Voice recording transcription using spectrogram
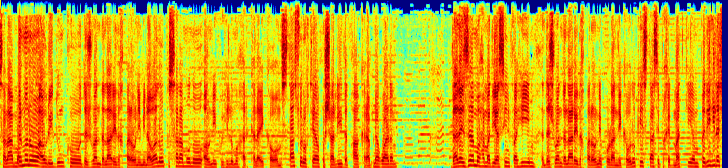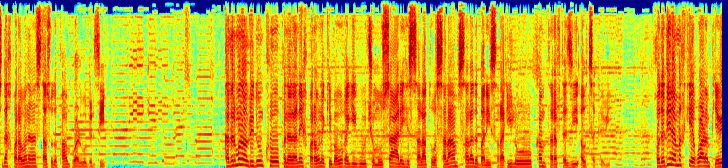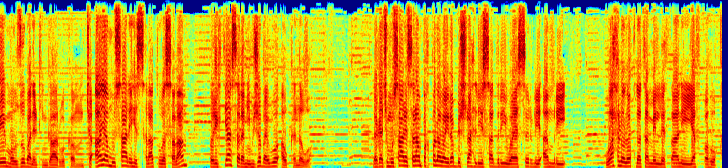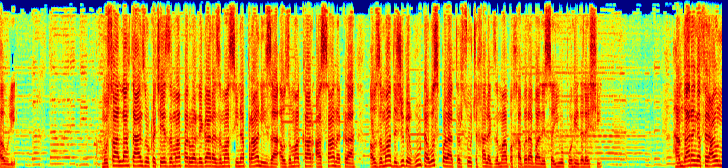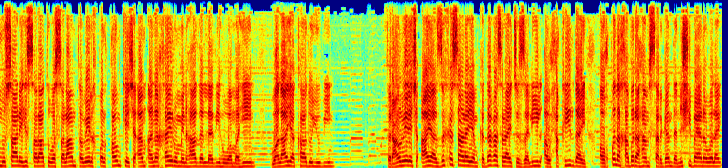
سلام مرمنو اوریدونکو د ژوند د لارې د خبرونې مینوالو په سلامونو او نیکو هیلو مو هرکلی کوم ستاسو روغتیا او خوشحالي د پاک رب نه غواړم دا دی زه محمد یاسین فهیم د ژوند د لارې د خپرونې په وړاندې کولو کې ستاسې په خدمت کې یم په دې هیله چې دا خپرونه ستاسو د پام وړ وګرځي قدرمنو اوریدونکو په نننۍ خپرونه کې به وغږیږو چې موسی علیه السلام سره د بني اسرائیلو کم طرف ته ځي او څه کوي خو د دې نه مخکې غواړم په یوې موضوع باندې ټینګار وکم چې آیا موسی علیه السلام وسلام په رښتیا سره نیم ژبی و او که نه و لکه چې موسی علیه السلام په خپله وایي رب اشرح لي صدري ویسر لي امري واحلل عقدة من لساني یفقه قولي موسی الله ته عرض وکړه چې زما پروردګاره زما سینه پرانیزه او زما کار آسانه کړه او زما د ژبې غوټه وسپړه تر څو چې خلک زما په خبره باندې صحیح وپوهېدلی شي همدارنګه فرعون موسی علیه السلام ته ویل خپل قوم کې چې ام انا خیر من هذا الذي هو مهین ولا یکاد یبین فرعون ویلی چې آیا زه ښه سړی یم که دغه سړی چې ذلیل او حقیر دی او خپله خبره هم څرګنده نشي بیانولی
